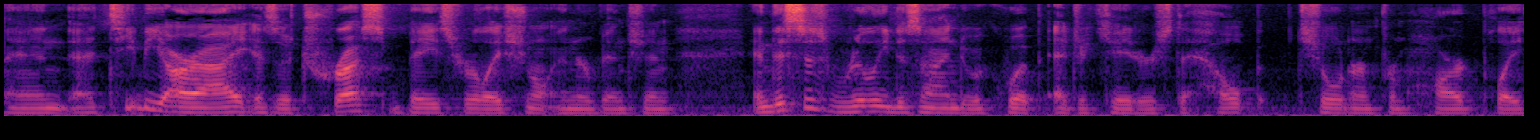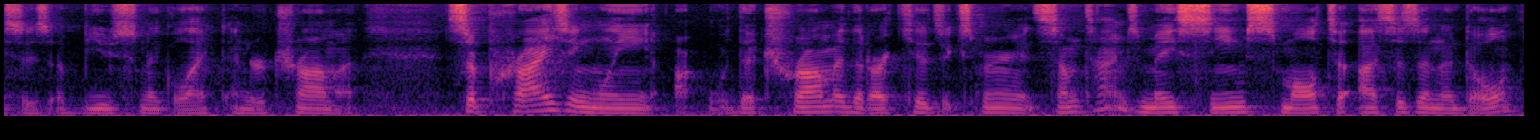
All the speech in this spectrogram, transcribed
And uh, TBRI is a trust based relational intervention and this is really designed to equip educators to help children from hard places, abuse, neglect, and or trauma. Surprisingly, uh, the trauma that our kids experience sometimes may seem small to us as an adult,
